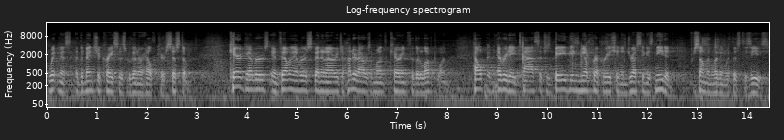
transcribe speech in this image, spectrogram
witness a dementia crisis within our healthcare system. Caregivers and family members spend an average 100 hours a month caring for their loved one. Help in everyday tasks such as bathing, meal preparation, and dressing is needed for someone living with this disease.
